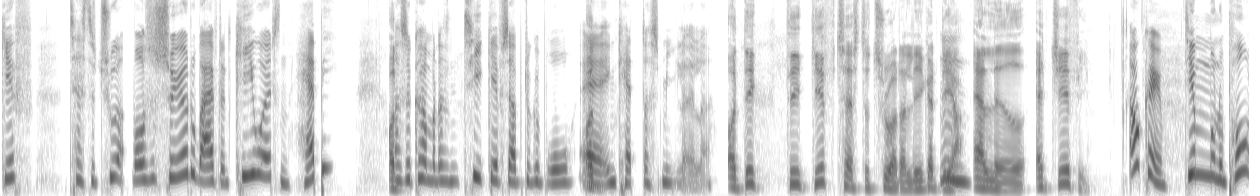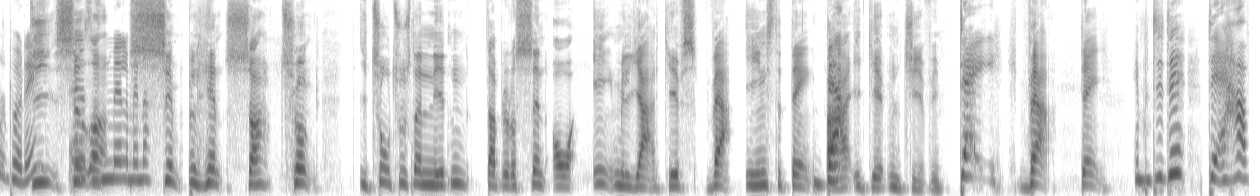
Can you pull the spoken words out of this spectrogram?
GIF-tastatur, hvor så søger du bare efter et keyword, sådan happy, Og- og, så kommer der sådan 10 GIFs op, du kan bruge Og- af en kat, der smiler. Eller... Og det, det GIF-tastatur, der ligger der, Mm. er lavet af Jiffy. Okay, de har monopol på det, ikke? De Altså sidder sådan mere eller mindre. simpelthen så tungt. I 2019, der blev der sendt over 1 milliard GIFs hver eneste dag, bare igennem Jiffy. Dag! Hver dag. Jamen det, er det, det har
